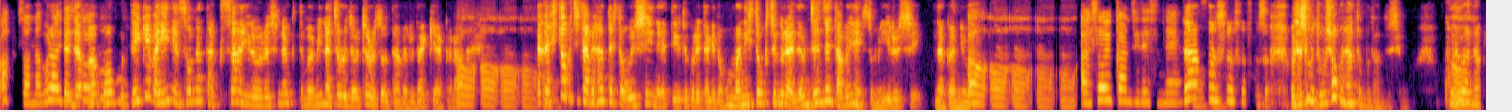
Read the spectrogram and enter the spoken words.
あ、そんなぐらいででですかまあもう持っていけばいいねん。そんなたくさんいろいろしなくても、みんなちょろちょろちょろちょろ食べるだけやから。だから一口食べはった人は美味しいねって言ってくれたけど、ほんまに一口ぐらいで、全然食べへん人もいるし、中にうんは。うんうんうんうん。あ、そういう感じですね。あそうそうそうそうそう。私もどうしようかなと思ったんですよ。これはなんか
